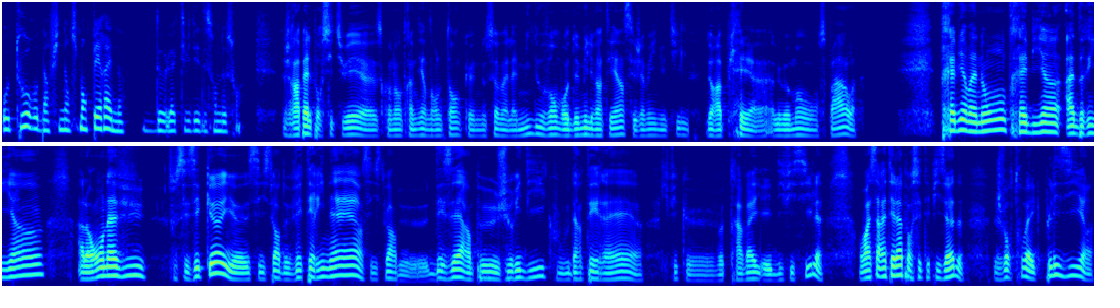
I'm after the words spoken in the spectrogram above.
autour d'un financement pérenne de l'activité des centres de soins. Je rappelle pour situer euh, ce qu'on est en train de dire dans le temps que nous sommes à la mi-novembre 2021, c'est jamais inutile de rappeler euh, le moment où on se parle. Très bien Manon, très bien Adrien. Alors on a vu tous ces écueils, euh, ces histoires de vétérinaires, ces histoires de désert un peu juridique ou d'intérêt qui fait que votre travail est difficile. On va s'arrêter là pour cet épisode. Je vous retrouve avec plaisir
